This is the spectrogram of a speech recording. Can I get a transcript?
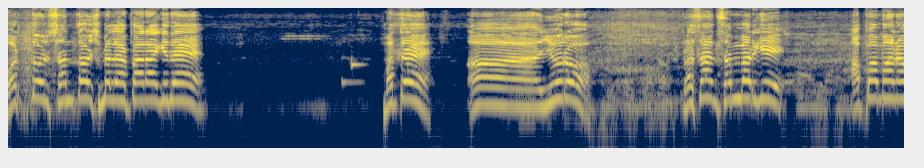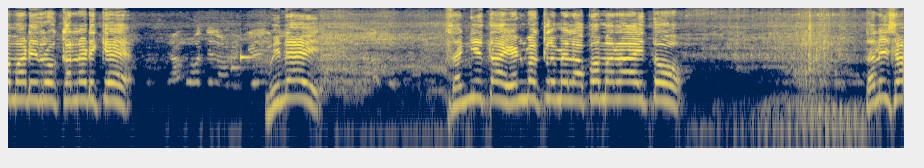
ವರ್ತೂರ್ ಸಂತೋಷ್ ಮೇಲೆ ಎಫ್ ಐ ಆರ್ ಆಗಿದೆ. ಮತ್ತು ಇವರು ಪ್ರಶಾಂತ್ ಸಂಬರ್ಗಿ ಅಪಮಾನ ಮಾಡಿದರು ಕನ್ನಡಕ್ಕೆ. ವಿನಯ್ ಸಂಗೀತ ಹೆಣ್ಮಕ್ಳ ಮೇಲೆ ಅಪಮಾನ ಆಯಿತು. ತನಿಷಾ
